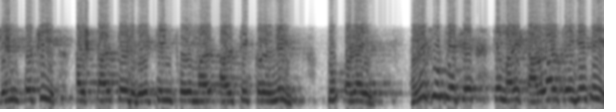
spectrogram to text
તેમ પછી I started waiting for my article name to arrive હવે શું કે છે કે મારી સારવાર થઈ ગઈ હતી,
